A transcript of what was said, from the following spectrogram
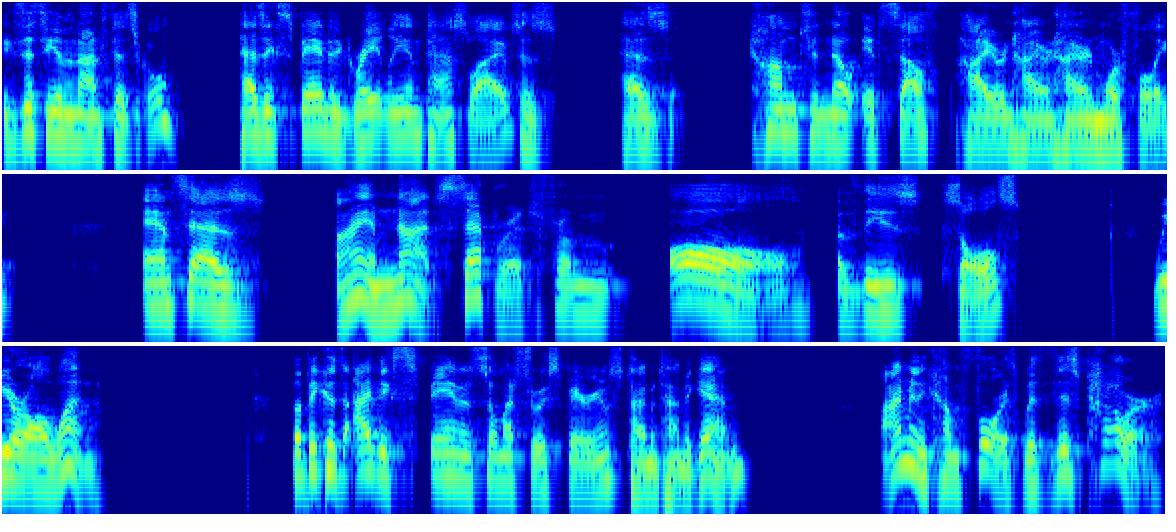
existing in the non physical, has expanded greatly in past lives, has, has come to know itself higher and higher and higher and more fully, and says, I am not separate from all of these souls. We are all one. But because I've expanded so much through experience time and time again, I'm going to come forth with this power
